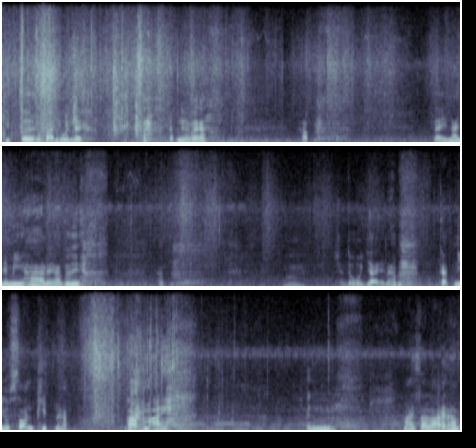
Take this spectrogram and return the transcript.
กิปเปอร์สบัดหลุดเลย จับเหงือกแล้วกันครับไซส์น่าจะมีห้าเลยครับตัวนี้ครับชะโดใหญ่นะครับ กัดนิ้วสอนพิษนะครับ ภาพไม้ เป็นไม้สลายนะครับ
